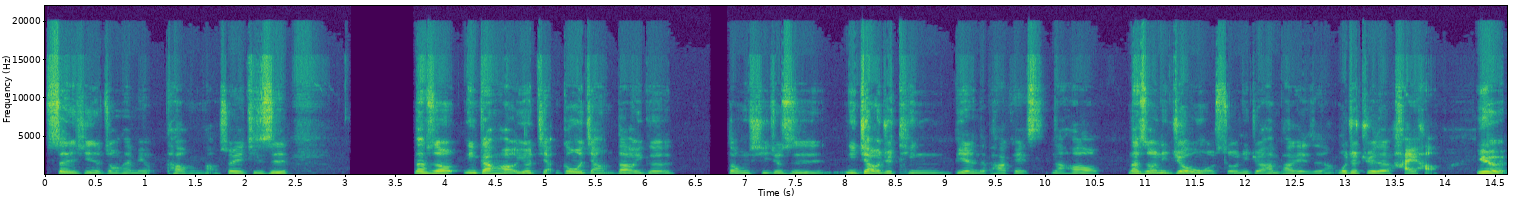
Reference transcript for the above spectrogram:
身心的状态没有套很好，所以其实那时候你刚好有讲跟我讲到一个东西，就是你叫我去听别人的 Podcast，然后。那时候你就问我说：“你觉得他们 Podcast 怎样？”我就觉得还好，因为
